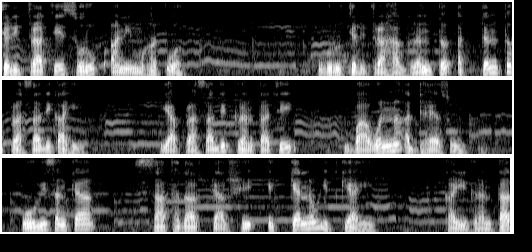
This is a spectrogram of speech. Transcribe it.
चरित्राचे स्वरूप आणि महत्त्व. गुरुचरित्र हा ग्रंथ अत्यंत प्रासादिक आहे. या प्रासादिक ग्रंथाचे बावन्न अध्याय असून ओवी संख्या सात हजार चारशे एक्क्याण्णव इतकी आहे. काही ग्रंथात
